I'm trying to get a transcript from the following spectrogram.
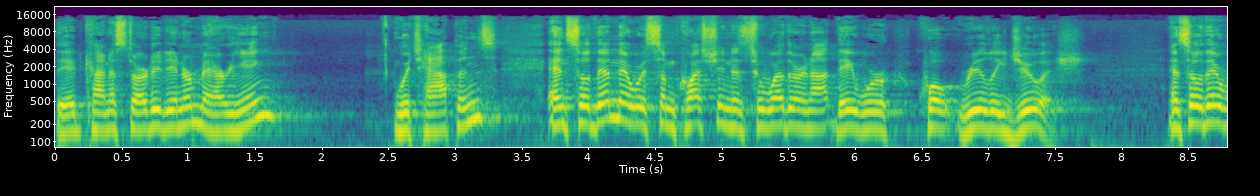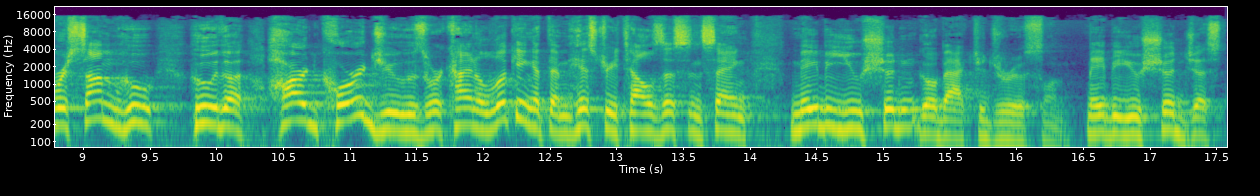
they had kind of started intermarrying which happens. And so then there was some question as to whether or not they were, quote, really Jewish. And so there were some who, who the hardcore Jews were kind of looking at them, history tells us, and saying, maybe you shouldn't go back to Jerusalem. Maybe you should just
